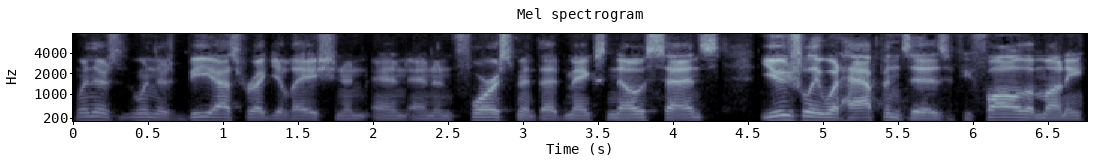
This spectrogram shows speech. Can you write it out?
when there's when there's BS regulation and, and and enforcement that makes no sense, usually what happens is if you follow the money,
